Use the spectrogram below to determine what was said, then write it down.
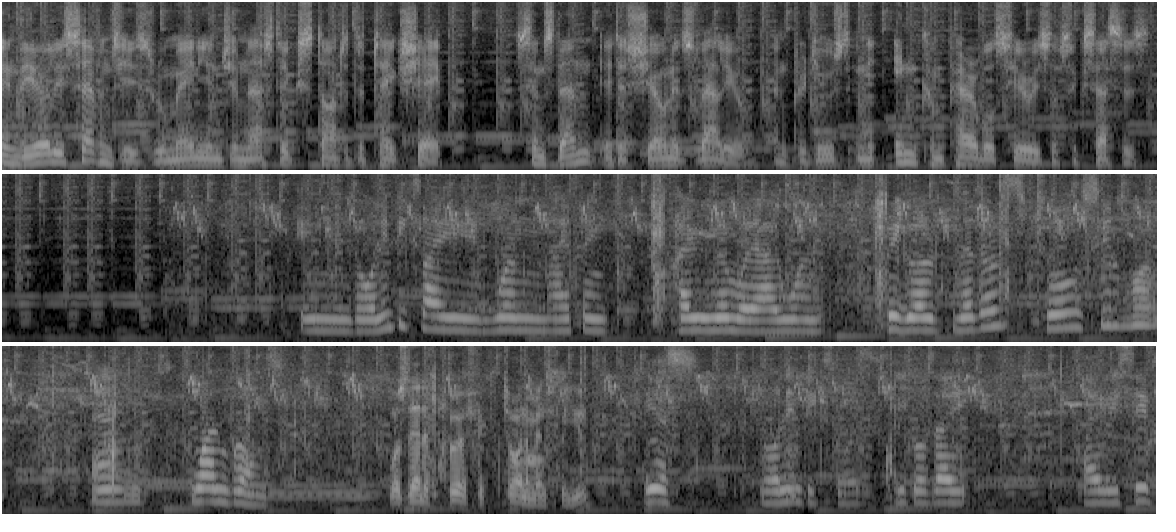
In the early 70s, Romanian gymnastics started to take shape. Since then, it has shown its value and produced an incomparable series of successes. In the Olympics, I won, I think, I remember I won three gold medals, two silver, and one bronze. Was that a perfect tournament for you? Yes, the Olympics was, because I, I received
